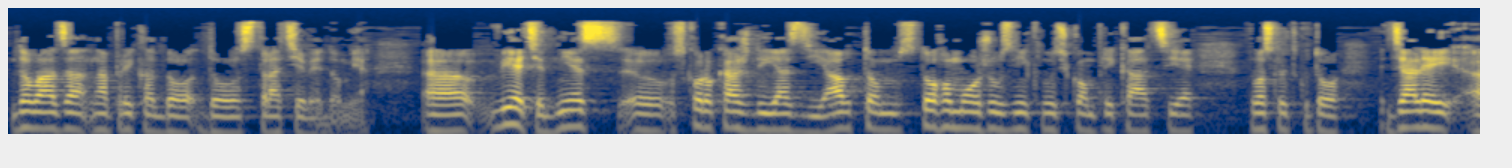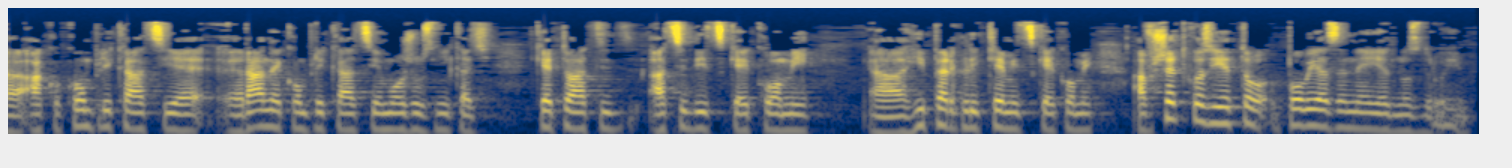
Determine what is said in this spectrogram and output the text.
dovádza napríklad do, do strate vedomia. Viete, dnes uh, skoro každý jazdí autom, z toho môžu vzniknúť komplikácie. V dôsledku toho ďalej uh, ako komplikácie, rané komplikácie môžu vznikať ketoacidické komy, hyperglykemické komy a všetko je to poviazené jedno s druhým.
